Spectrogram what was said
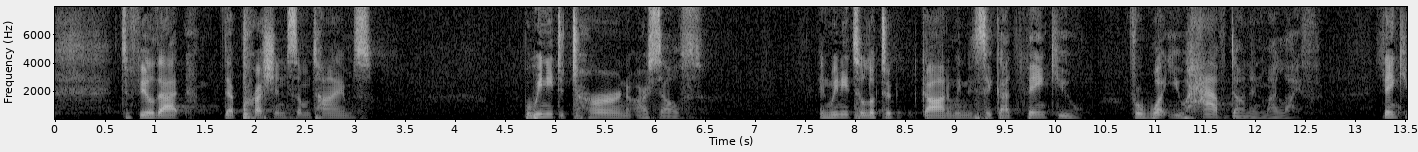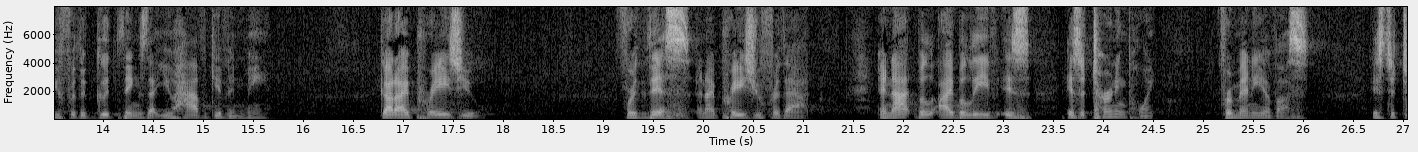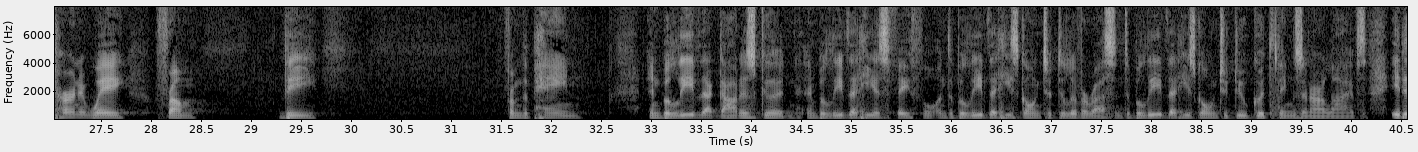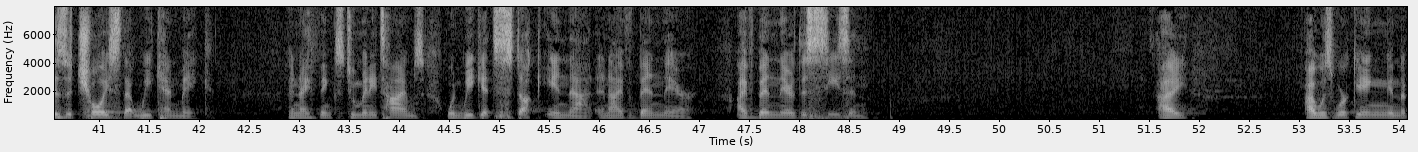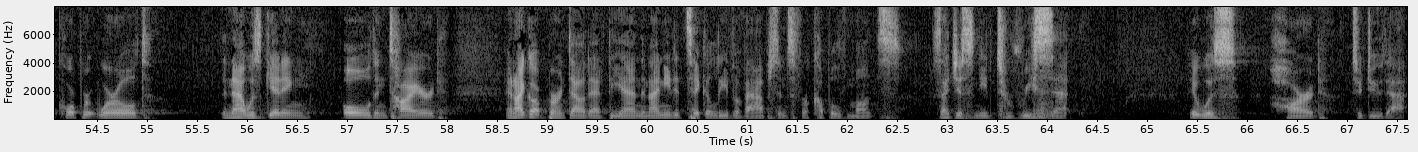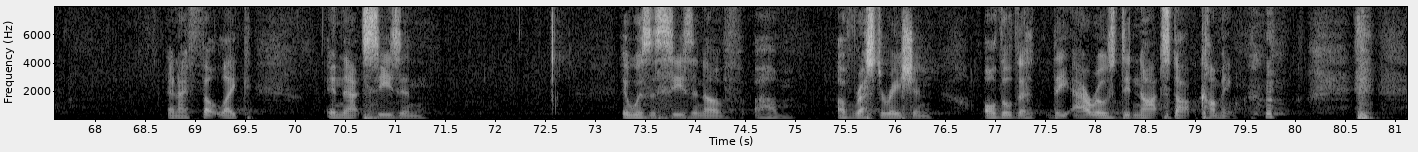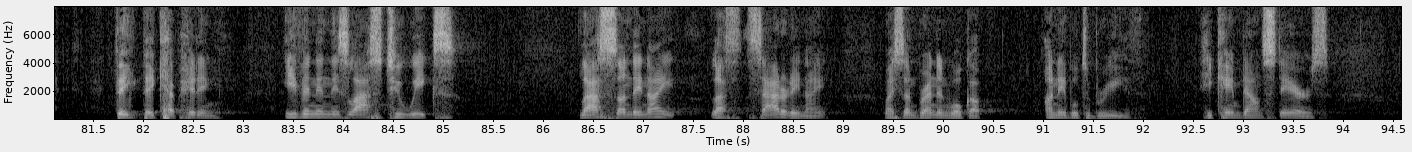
to feel that depression sometimes. But we need to turn ourselves and we need to look to God and we need to say, God, thank you for what you have done in my life. Thank you for the good things that you have given me. God, I praise you for this and I praise you for that. And that, I believe, is, is a turning point for many of us, is to turn away from the, from the pain and believe that God is good and believe that He is faithful and to believe that He's going to deliver us and to believe that He's going to do good things in our lives. It is a choice that we can make. And I think too many times when we get stuck in that, and I've been there, I've been there this season I, I was working in the corporate world and I was getting old and tired. And I got burnt out at the end, and I needed to take a leave of absence for a couple of months I just needed to reset. It was hard to do that. And I felt like in that season, it was a season of, um, of restoration, although the, the arrows did not stop coming. they, they kept hitting. Even in these last two weeks, last Sunday night, last Saturday night, my son Brendan woke up unable to breathe. He came downstairs,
